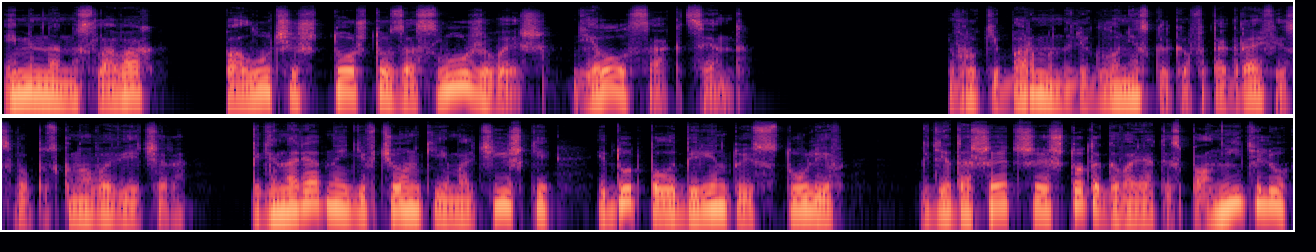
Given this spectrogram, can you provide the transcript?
Именно на словах «получишь то, что заслуживаешь» делался акцент. В руки бармена легло несколько фотографий с выпускного вечера, где нарядные девчонки и мальчишки идут по лабиринту из стульев, где дошедшие что-то говорят исполнителю,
